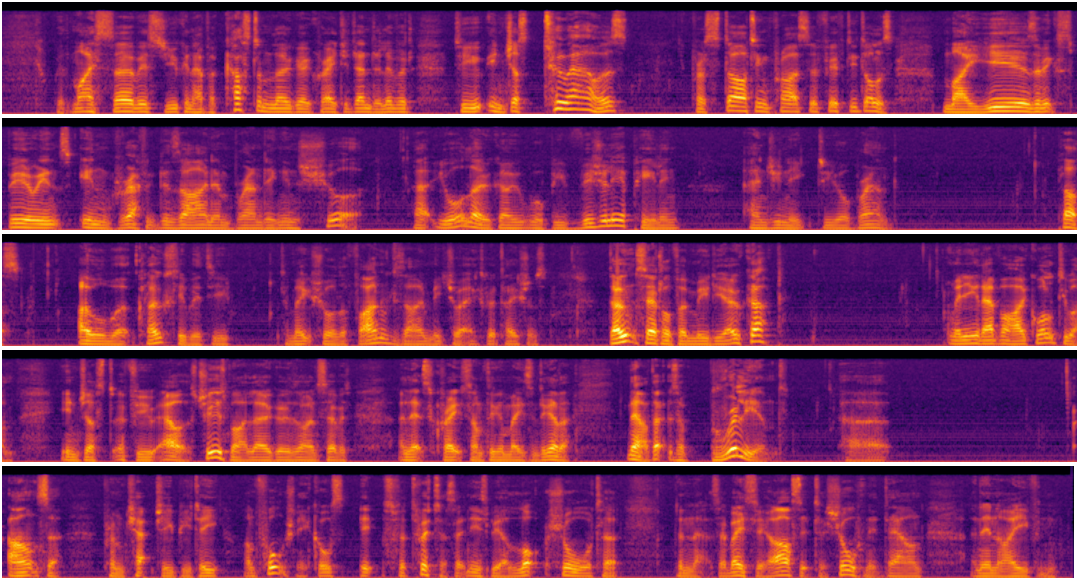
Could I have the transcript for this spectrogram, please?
With my service, you can have a custom logo created and delivered to you in just two hours for a starting price of $50. My years of experience in graphic design and branding ensure that your logo will be visually appealing and unique to your brand. Plus, I will work closely with you to make sure the final design meets your expectations. Don't settle for mediocre when you can have a high quality one in just a few hours. Choose my logo design service and let's create something amazing together. Now that is a brilliant uh, answer from ChatGPT. Unfortunately, of course, it was for Twitter, so it needs to be a lot shorter than that. So basically I asked it to shorten it down and then I even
